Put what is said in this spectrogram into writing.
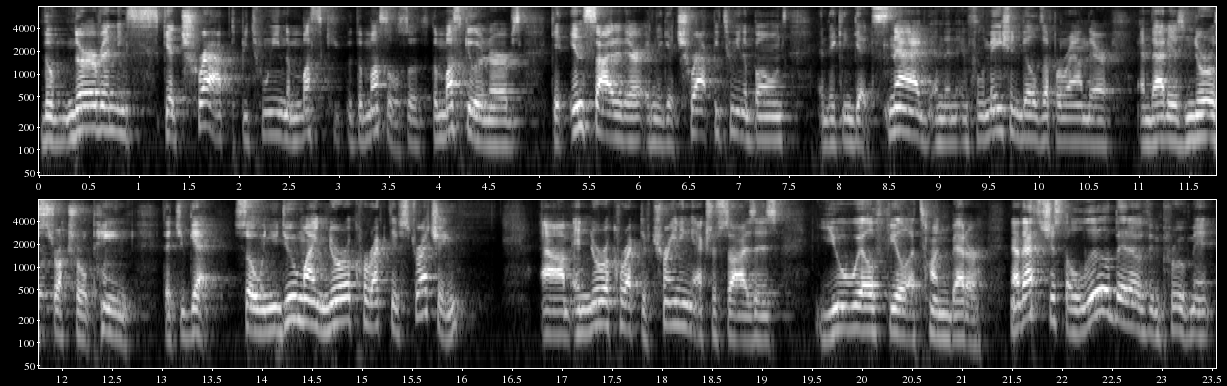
the nerve endings get trapped between the, muscu the muscles. So the muscular nerves get inside of there and they get trapped between the bones and they can get snagged and then inflammation builds up around there and that is neurostructural pain that you get. So when you do my neurocorrective stretching um, and neurocorrective training exercises, you will feel a ton better. Now that's just a little bit of improvement.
